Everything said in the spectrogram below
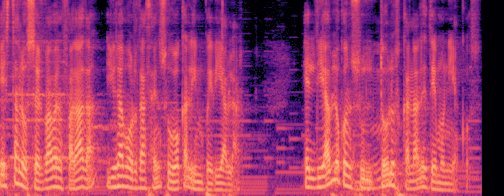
Esta lo observaba enfadada y una mordaza en su boca le impedía hablar. El diablo consultó los canales demoníacos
